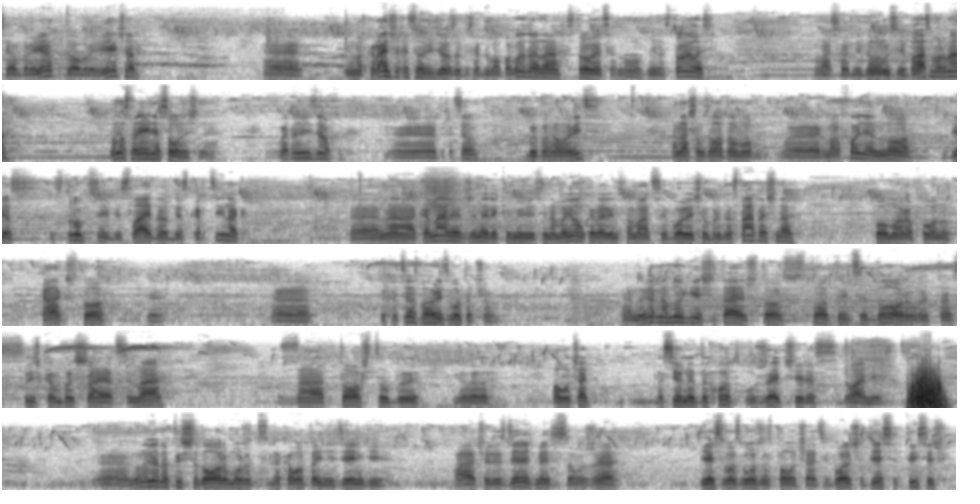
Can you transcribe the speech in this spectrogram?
Всем привет, добрый вечер. Э, немножко раньше хотел видео записать, думал, погода она строится. Ну, не настроилась. У нас сегодня в Беларуси пасмурно, но настроение солнечное. В этом видео э, хотел бы поговорить о нашем золотом э, марафоне, но без инструкций, без слайдов, без картинок. Э, на канале Generic Community, на моем канале информации более чем предостаточно по марафону. Как, что. Э, э, хотелось поговорить вот о чем. Э, Наверное, многие считают, что 130 долларов это слишком большая цена за то, чтобы э, получать пассивный доход уже через два месяца. Э, Ну, наверное, 1000 долларов может для кого-то и не деньги, а через 9 месяцев уже есть возможность получать и больше, 10 тысяч,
